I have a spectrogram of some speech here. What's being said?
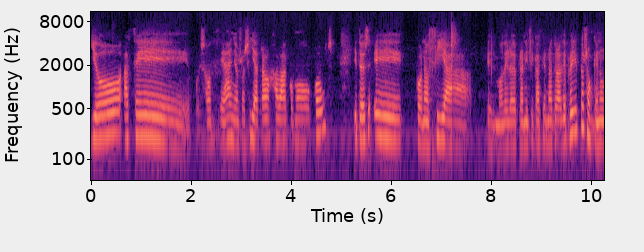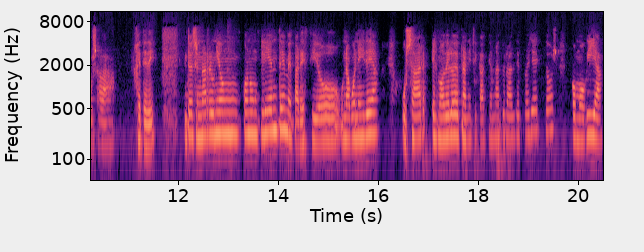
Yo hace pues 11 años o así ya trabajaba como coach y entonces eh, conocía el modelo de planificación natural de proyectos, aunque no usaba GTD. Entonces, en una reunión con un cliente me pareció una buena idea usar el modelo de planificación natural de proyectos como guía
